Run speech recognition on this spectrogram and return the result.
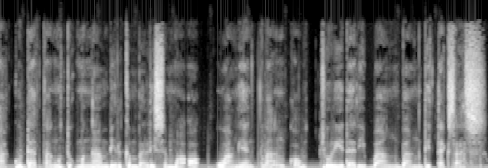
Aku datang untuk mengambil kembali semua uang yang telah engkau curi dari bank-bank di Texas.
